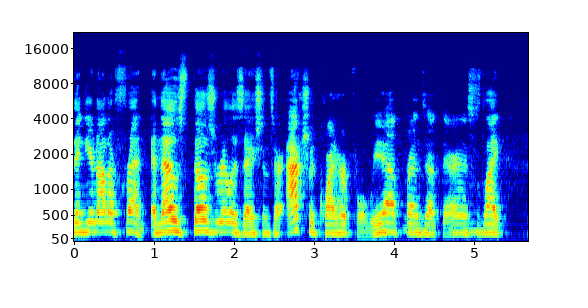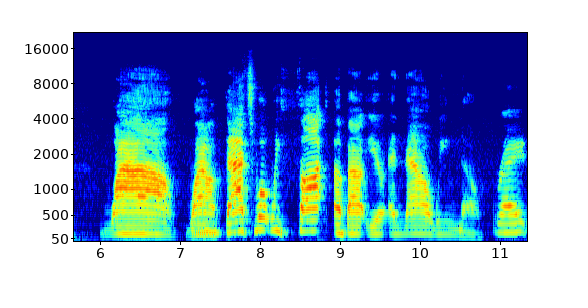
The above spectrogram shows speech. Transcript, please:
then you're not a friend and those those realizations are actually quite hurtful we have friends out there and it's just like wow wow that's what we thought about you and now we know right?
